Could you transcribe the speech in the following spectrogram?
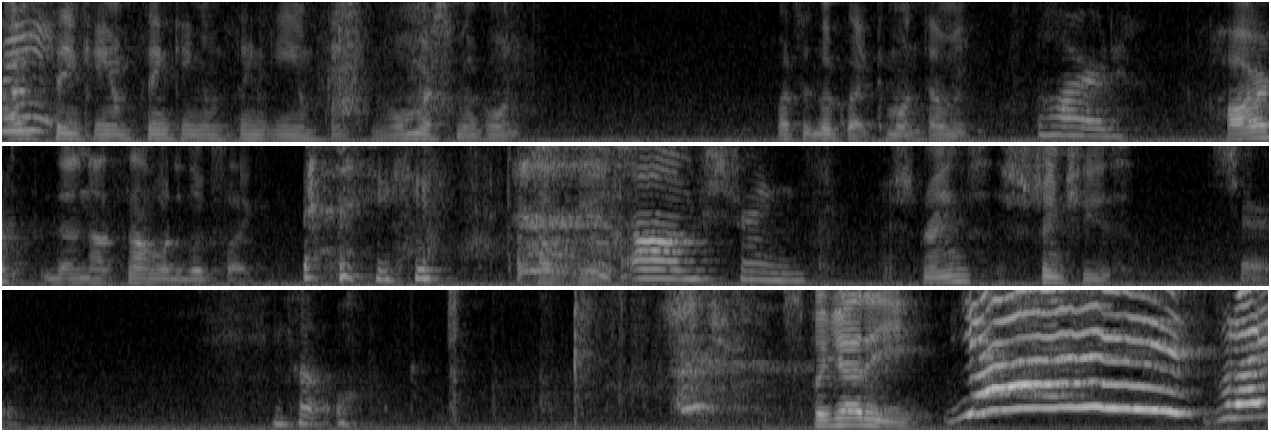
I'm thinking. I'm thinking. I'm thinking. I'm thinking. One more smell. Come on. What's it look like? Come on, tell me. Hard. Hard? Then that's not what it looks like. It um, strings. Strings? String cheese. Sure. No. Spaghetti. Yes! But I had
